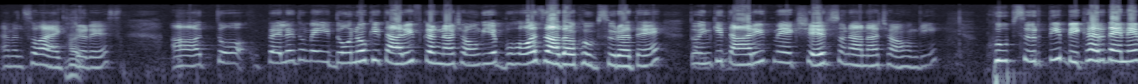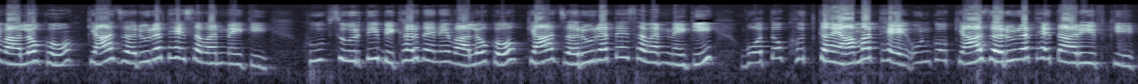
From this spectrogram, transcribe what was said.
I'm also an actress. Uh, तो पहले तो मैं ये दोनों की तारीफ करना चाहूँगी ये बहुत ज़्यादा खूबसूरत है तो इनकी तारीफ में एक शेर सुनाना चाहूँगी खूबसूरती बिखर देने वालों को क्या ज़रूरत है संवरने की खूबसूरती बिखर देने वालों को क्या ज़रूरत है संवरने की वो तो खुद कयामत है उनको क्या ज़रूरत है तारीफ की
